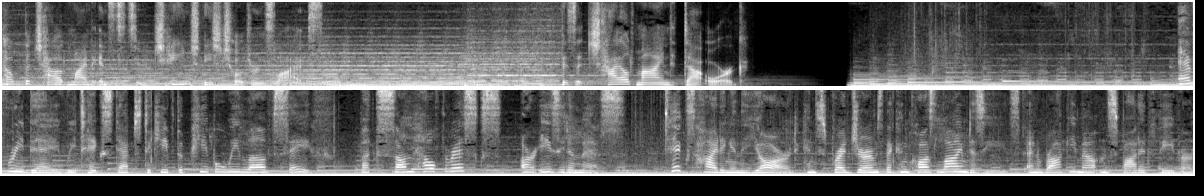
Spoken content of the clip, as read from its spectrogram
Help the Child Mind Institute change these children's lives. Visit childmind.org. Every day we take steps to keep the people we love safe, but some health risks are easy to miss. Ticks hiding in the yard can spread germs that can cause Lyme disease and Rocky Mountain spotted fever.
